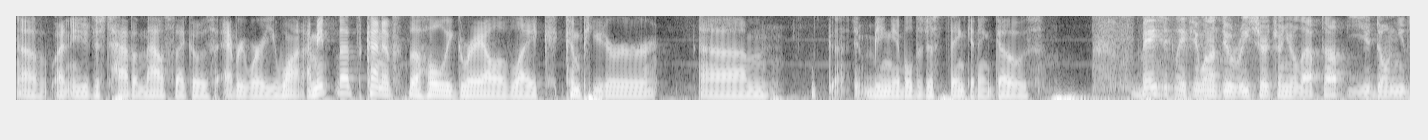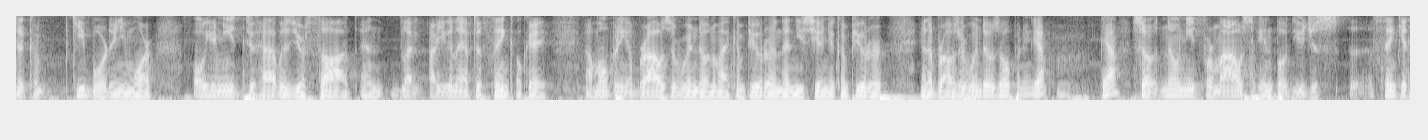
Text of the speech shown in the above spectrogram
Uh, and you just have a mouse that goes everywhere you want. I mean, that's kind of the holy grail of like computer um, being able to just think and it goes. Basically, if you want to do research on your laptop, you don't need a com- keyboard anymore. all you need to have is your thought, and like, are you gonna have to think? Okay, I'm opening a browser window on my computer, and then you see on your computer, and a browser window is opening. Yep. Yeah. So no need for mouse input. You just uh, think it.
